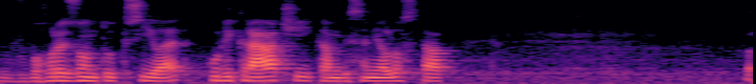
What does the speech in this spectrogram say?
v horizontu tří let? Kudy kráčí, kam by se měl dostat? Eh,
